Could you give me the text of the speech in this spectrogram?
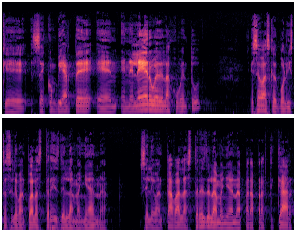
que se convierte en, en, el héroe de la juventud. Ese basquetbolista se levantó a las 3 de la mañana. Se levantaba a las 3 de la mañana para practicar,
